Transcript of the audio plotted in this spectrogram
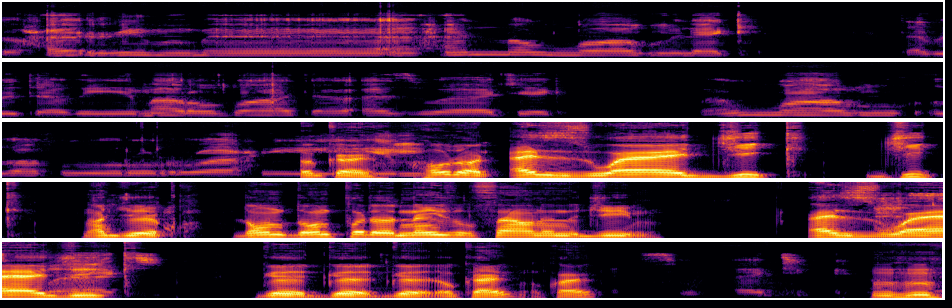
تحرم ما أحل الله لك تبتغي مرضات أزواجك والله غفور رحيم Okay, hold on. Azwajik, jik, not jik. Don't don't put a nasal sound in the jim. Azwajik. Good, good, good. Okay, okay. أزواجك Mhm.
